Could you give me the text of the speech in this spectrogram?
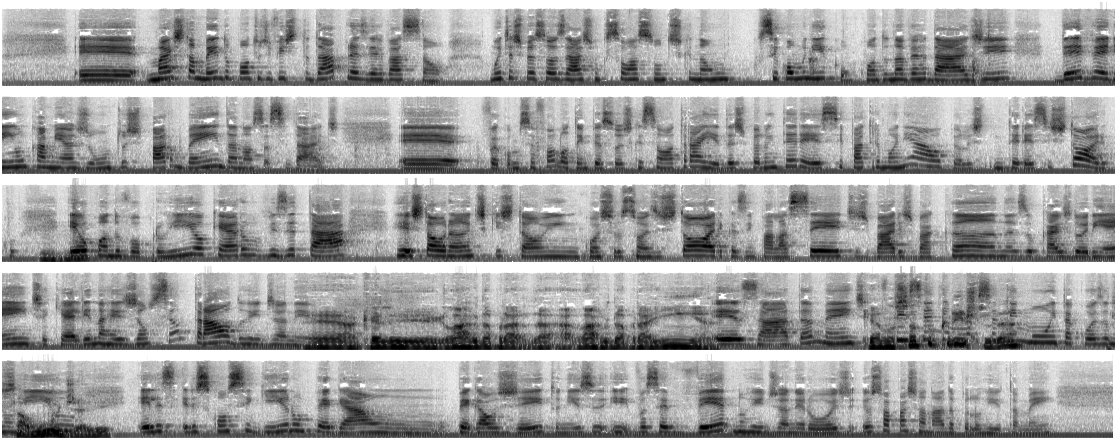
é, mas também do ponto de vista da preservação. Muitas pessoas acham que são assuntos que não se comunicam, quando na verdade deveriam caminhar juntos para o bem da nossa cidade. É, foi como você falou, tem pessoas que são atraídas pelo interesse patrimonial, pelo interesse histórico. Uhum. Eu, quando vou para o Rio, eu quero visitar restaurantes que estão em construções históricas, em palacetes, bares bacanas, o Cais do Oriente, que é ali na região central do Rio de Janeiro. É, aquele Largo da, Bra... da Largo da Brainha. Exatamente. Que é no tem, Santo Cristo, você né? tem muita coisa no Saúde Rio. ali. Eles, eles conseguiram pegar, um, pegar o jeito nisso e você vê no Rio de Janeiro hoje, eu sou apaixonada pelo Rio também,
